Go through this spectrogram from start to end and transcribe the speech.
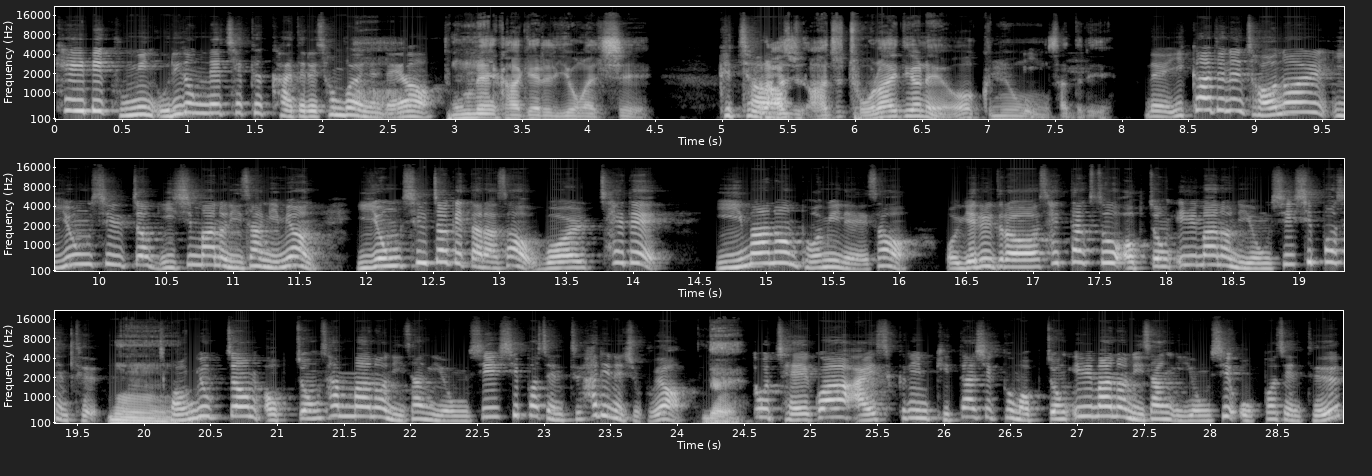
KB 국민 우리 동네 체크카드를 아, 선보였는데요. 동네 가게를 이용할 시 그쵸. 아주 아주 좋은 아이디어네요. 이, 금융사들이. 네, 이 카드는 전월 이용 실적 20만 원 이상이면 이용 실적에 따라서 월 최대 2만 원 범위 내에서 뭐 예를 들어 세탁소 업종 1만 원 이용 시 10%, 음, 정육점 업종 3만 원 이상 이용 시 10% 할인해 주고요. 네, 또 제과, 아이스크림, 기타 식품 업종 1만 원 이상 이용 시 5%,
